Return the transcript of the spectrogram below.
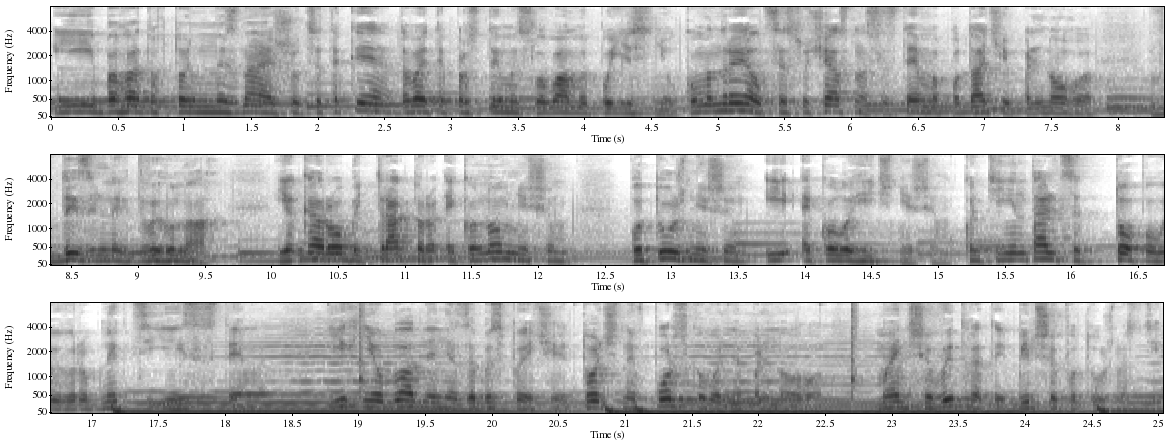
І багато хто не знає, що це таке. Давайте простими словами поясню. Common Rail – це сучасна система подачі пального в дизельних двигунах, яка робить трактор економнішим, потужнішим і екологічнішим. Continental – це топовий виробник цієї системи. Їхнє обладнання забезпечує точне впорскування пального, менше витрати, більше потужності,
